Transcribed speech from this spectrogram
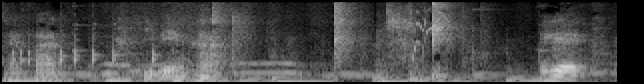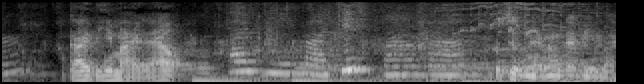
แปรงฟันบีบเองค่ะเด็กๆใกล้ปีใหม่แล้ว ใกล้ปีใหม่ที่สามรู้สึกไงบ้างใกล้ปีใหม่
